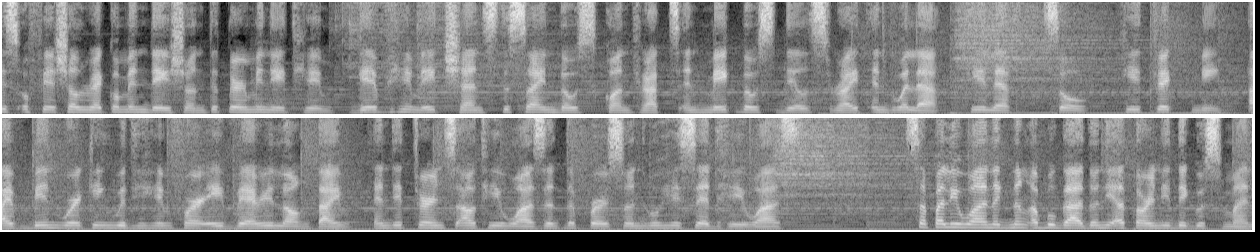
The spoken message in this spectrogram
his official recommendation to terminate him, gave him a chance to sign those contracts and make those deals right and wala, he left, so, he tricked me. I've been working with him for a very long time, and it turns out he wasn't the person who he said he was. Sa paliwanag ng abogado ni Attorney De Guzman,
